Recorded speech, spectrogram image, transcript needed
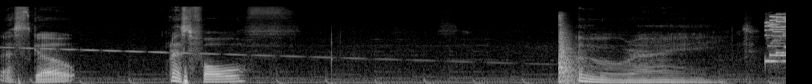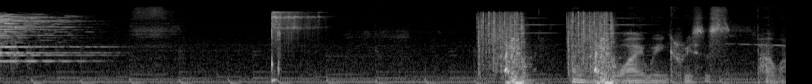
let's go. Let's fall. Alright. I don't know why we increase this power.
